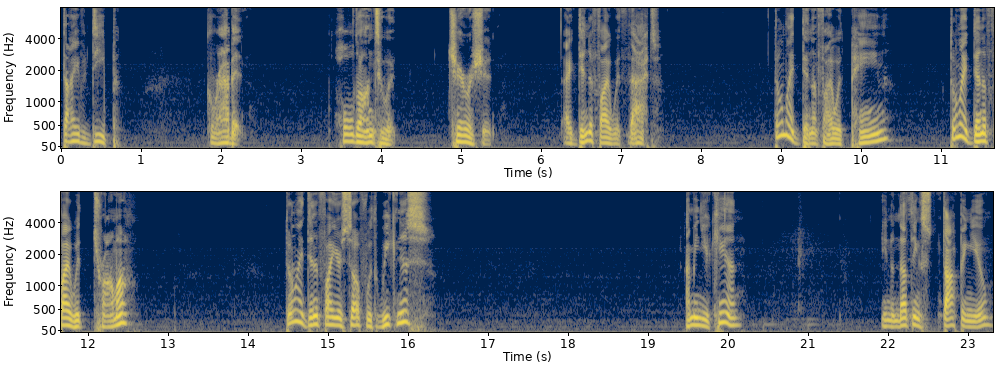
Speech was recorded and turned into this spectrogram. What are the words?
dive deep, grab it, hold on to it, cherish it, identify with that. Don't identify with pain. Don't identify with trauma. Don't identify yourself with weakness. I mean, you can. You know, nothing's stopping you.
